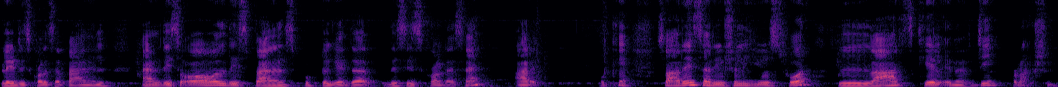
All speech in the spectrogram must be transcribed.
plate is called as a panel, and this all these panels put together. This is called as an array okay so arrays are usually used for large scale energy production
